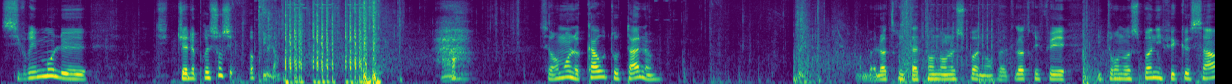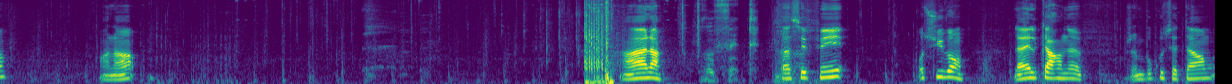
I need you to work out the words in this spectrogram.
Si vraiment le... Tu as l'impression c'est... Oh putain. Ah. C'est vraiment le chaos total. Bah, l'autre il t'attend dans le spawn en fait. L'autre il fait, il tourne au spawn, il fait que ça. Voilà. Voilà. Ça c'est fait. Au suivant. La LK9. J'aime beaucoup cette arme.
